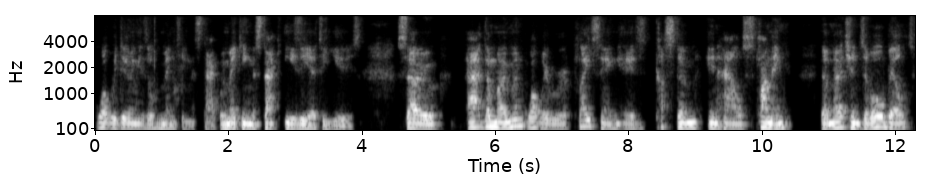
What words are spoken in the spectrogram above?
What we're doing is augmenting the stack. We're making the stack easier to use. So at the moment, what we're replacing is custom in house plumbing that merchants have all built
